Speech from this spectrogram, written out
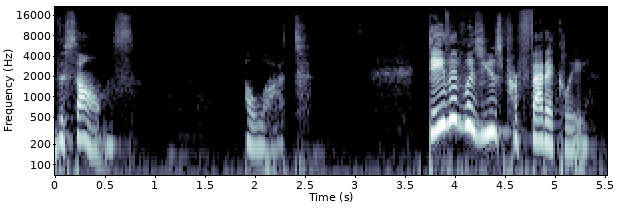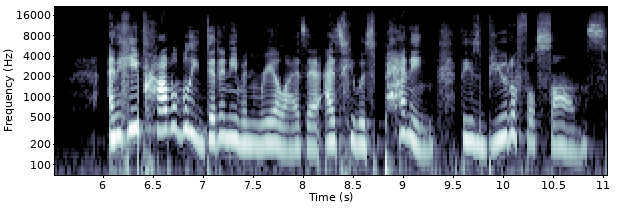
the Psalms? A lot. David was used prophetically, and he probably didn't even realize it as he was penning these beautiful Psalms.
